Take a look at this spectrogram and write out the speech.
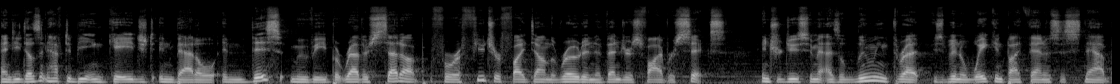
and he doesn't have to be engaged in battle in this movie, but rather set up for a future fight down the road in Avengers 5 or 6. Introduce him as a looming threat who's been awakened by Thanos' snap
